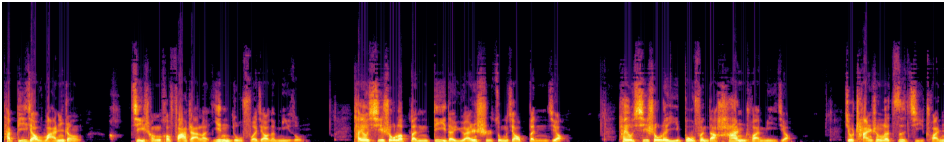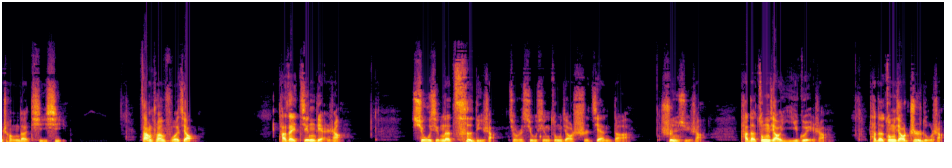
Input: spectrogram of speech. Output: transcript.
它比较完整继承和发展了印度佛教的密宗，它又吸收了本地的原始宗教本教，它又吸收了一部分的汉传密教，就产生了自己传承的体系。藏传佛教，它在经典上。修行的次第上，就是修行宗教实践的顺序上，它的宗教仪轨上，它的宗教制度上，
